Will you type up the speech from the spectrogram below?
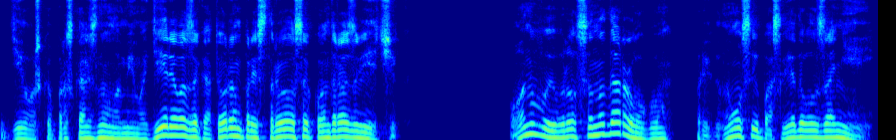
Девушка проскользнула мимо дерева, за которым пристроился контрразведчик. Он выбрался на дорогу, пригнулся и последовал за ней.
